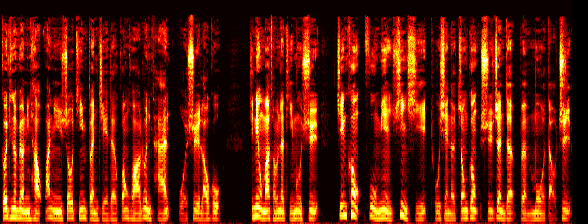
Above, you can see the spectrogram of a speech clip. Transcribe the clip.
各位听众朋友，您好，欢迎收听本节的光华论坛，我是老谷。今天我们要讨论的题目是：监控负面信息凸显了中共施政的本末倒置。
